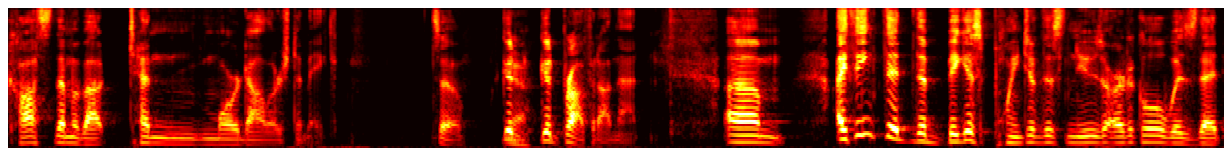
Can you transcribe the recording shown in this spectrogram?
costs them about 10 more dollars to make. So good, Yeah. good profit on that. Um, I think that the biggest point of this news article was that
